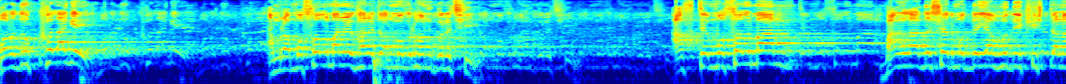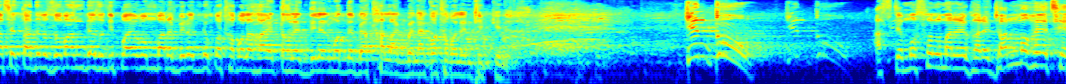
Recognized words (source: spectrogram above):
বড় দুঃখ লাগে আমরা মুসলমানের ঘরে জন্মগ্রহণ করেছি। আজকে মুসলমান বাংলাদেশের মধ্যে ইহুদি, খ্রিস্টান আছে, তাদের জবান দিয়ে যদি পয়গম্বরের বিরুদ্ধে কথা বলা হয়, তাহলে দিলের মধ্যে ব্যথা লাগবে না, কথা বলেন ঠিক কিনা? কিন্তু আজকে মুসলমানের ঘরে জন্ম হয়েছে,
